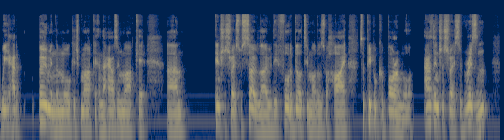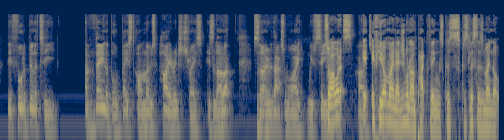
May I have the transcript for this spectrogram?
we had a boom in the mortgage market and the housing market. Um, interest rates were so low, the affordability models were high, so people could borrow more. As interest rates have risen, the affordability available based on those higher interest rates is lower. So mm-hmm. that's why we've seen. So I want to, if you don't mind, I just want to unpack things because because listeners might not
